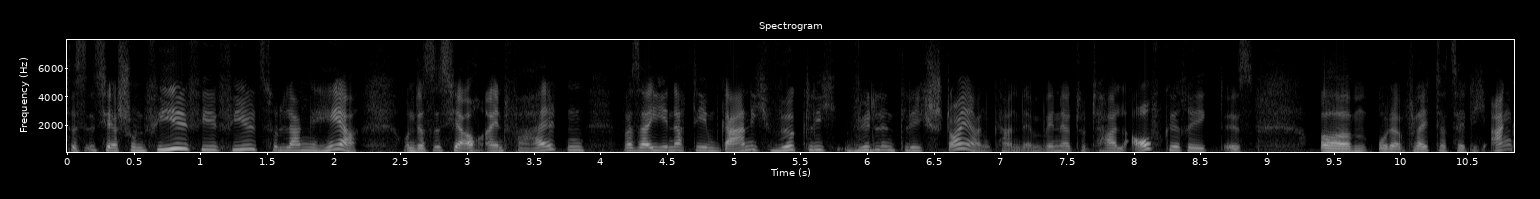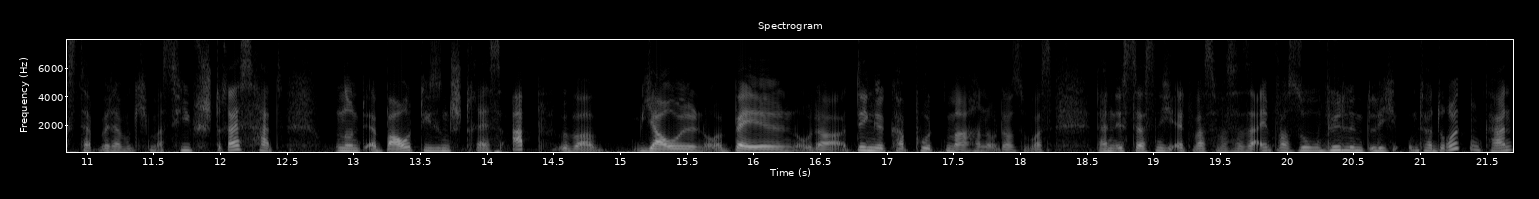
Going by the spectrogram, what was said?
das ist ja schon viel, viel, viel zu lange her. Und das ist ja auch ein Verhalten, was er je nachdem gar nicht wirklich willentlich steuern kann. Denn wenn er total aufgeregt ist ähm, oder vielleicht tatsächlich Angst hat, wenn er wirklich massiv Stress hat und er baut diesen Stress ab über jaulen oder bellen oder Dinge kaputt machen oder sowas, dann ist das nicht etwas, was er einfach so willentlich unterdrücken kann.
